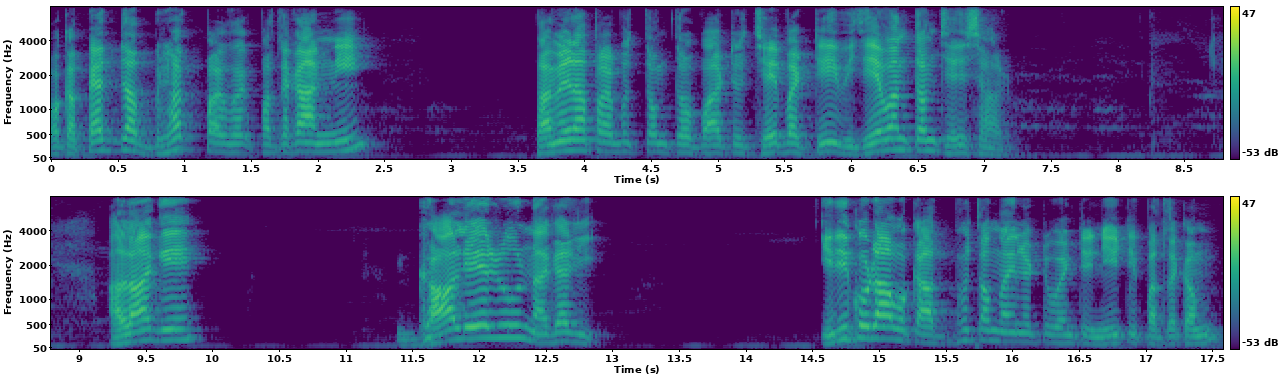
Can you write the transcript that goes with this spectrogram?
ఒక పెద్ద బృహత్ పథకాన్ని తమిళ ప్రభుత్వంతో పాటు చేపట్టి విజయవంతం చేశారు. అలాగే గాలేరు నగరి ఇది కూడా ఒక అద్భుతమైనటువంటి నీటి పథకం.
